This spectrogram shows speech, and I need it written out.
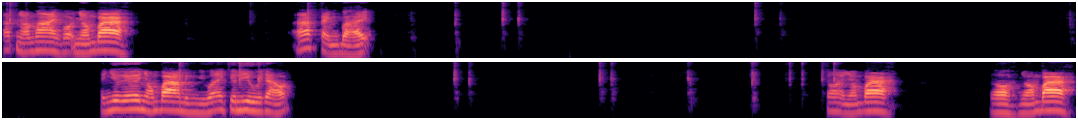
tắt nhóm 2 gọi nhóm 3 à, cảnh 7 Hình như cái nhóm 3 mình vẫn chưa lưu hay sao ấy. Cho là nhóm 3 rồi nhóm 3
